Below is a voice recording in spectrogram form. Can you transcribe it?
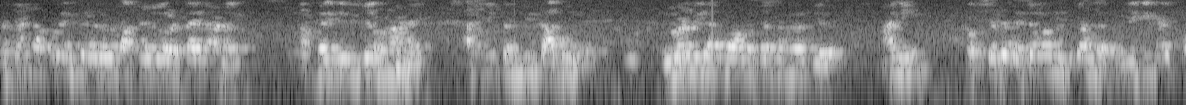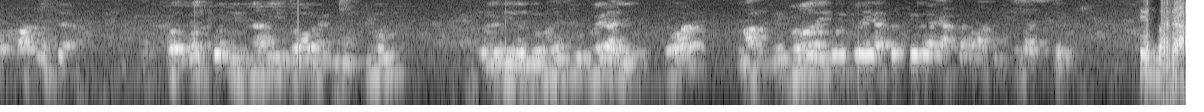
प्रशांत आपल्याला लढता येणार नाही होणार नाही अशी संधी साधून धुरण विधानसभा मतदारसंघात गेलं. आणि पक्षाचं त्याच्यामुळे नुकसान झालं म्हणजे एकीकडे पाच वर्ष पद पण घेतलं आणि जेव्हा निवडणूक निवडण्याची वेळ आली तेव्हा ते बघा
